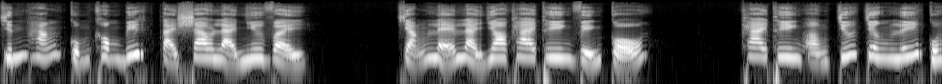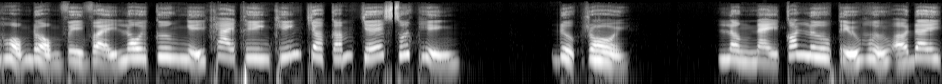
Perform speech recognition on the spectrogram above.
Chính hắn cũng không biết tại sao lại như vậy. Chẳng lẽ là do khai thiên viễn cổ? Khai thiên ẩn chứa chân lý của hỗn độn vì vậy lôi cương nghĩ khai thiên khiến cho cấm chế xuất hiện. Được rồi. Lần này có lưu tiểu hữu ở đây,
